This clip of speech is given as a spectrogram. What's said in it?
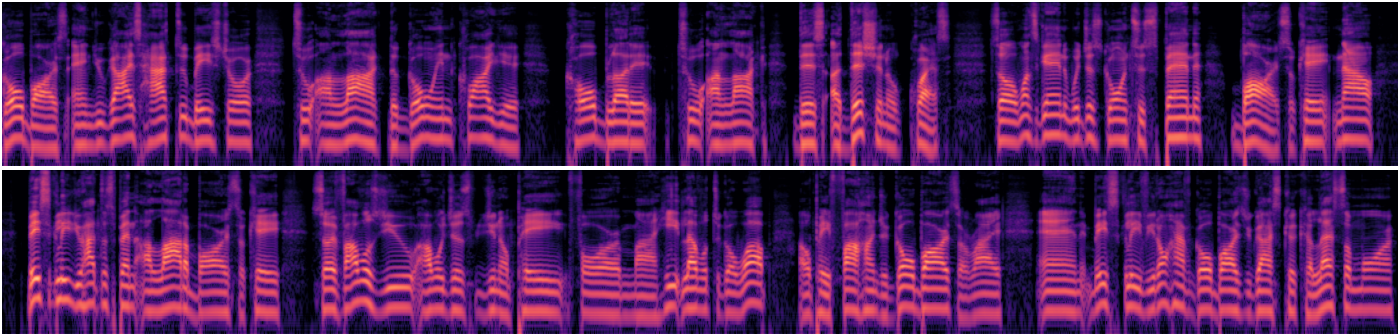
gold bars, and you guys have to make sure to unlock the Go In Quiet Cold Blooded to unlock this additional quest. So once again, we're just going to spend bars, okay? Now, basically, you have to spend a lot of bars, okay? So if I was you, I would just, you know, pay for my heat level to go up. I'll pay 500 gold bars, all right? And basically, if you don't have gold bars, you guys could collect some more,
